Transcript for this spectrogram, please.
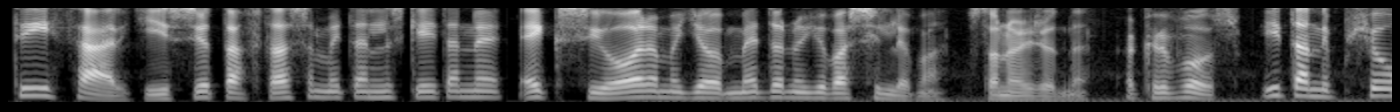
Τι θα αργήσει, όταν φτάσαμε ήταν λες και ήταν 6 ώρα με, ηλιο, με έντονο ηλιοβασίλεμα στον ορίζοντα. Ακριβώς. Ήταν η πιο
